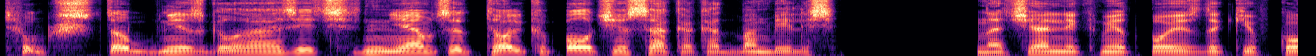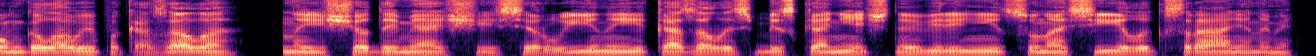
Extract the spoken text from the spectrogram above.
Тьфу, чтоб не сглазить, немцы только полчаса как отбомбились». Начальник медпоезда кивком головы показала на еще дымящиеся руины и, казалось, бесконечную вереницу носилок с ранеными,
